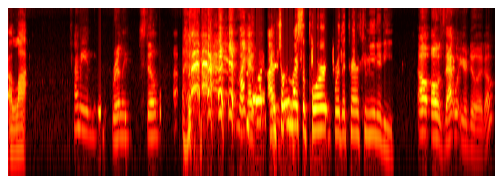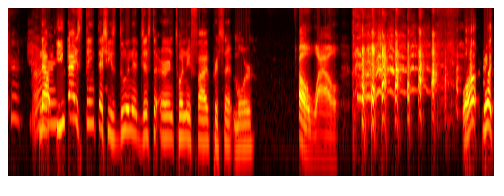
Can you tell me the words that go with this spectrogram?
a lot. I mean, really, still. like, I- I'm showing my support for the trans community. oh, oh, is that what you're doing? Okay. all Now, right. do you guys think that she's doing it just to earn 25% more? oh wow. Well, look,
